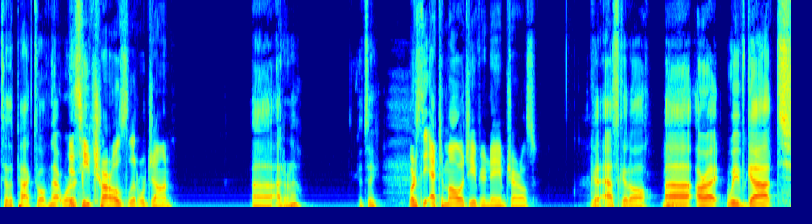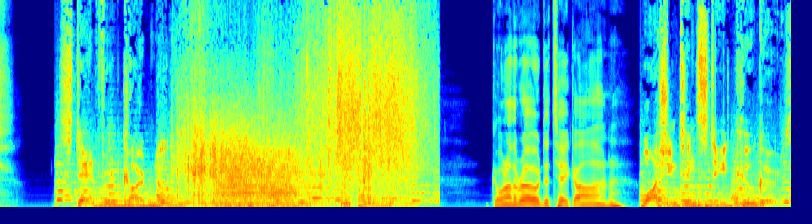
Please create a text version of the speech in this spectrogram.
to the Pac-12 Network. Is he Charles Little John? Uh, I don't know. Let's see. What is the etymology of your name, Charles? Gotta ask it all. Uh, all right, we've got Stanford Cardinal. going on the road to take on. Washington State Cougars.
